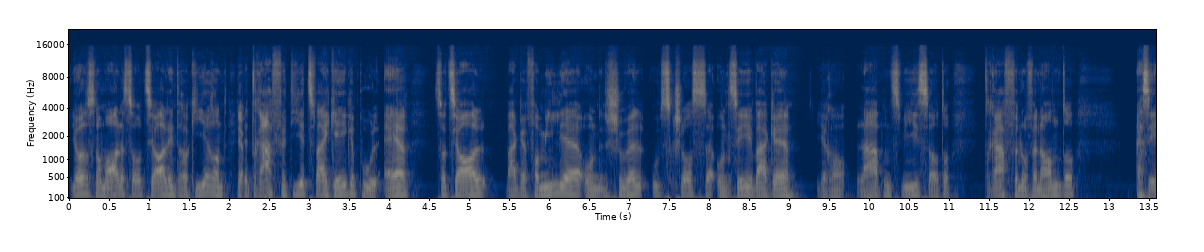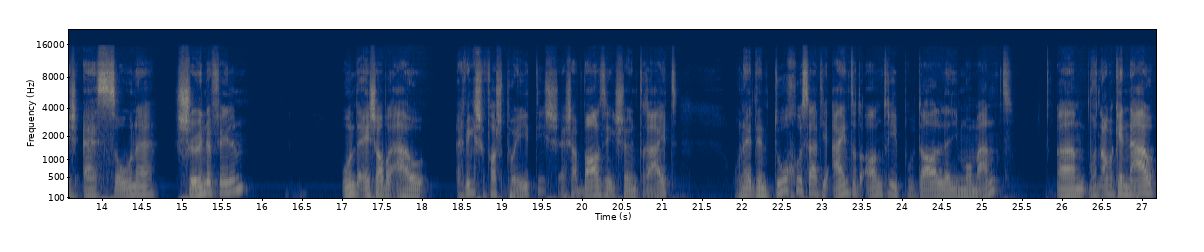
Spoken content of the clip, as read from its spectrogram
ja, das normale sozial interagieren und Ja. treffen die zwei Gegenpool. Er sozial wegen Familie und in der Schule ausgeschlossen und sie wegen ihrer Lebensweise, oder? Treffen aufeinander. Es ist ein so ein schöner Film. Und er ist aber auch er ist wirklich schon fast poetisch. Er ist auch wahnsinnig schön gedreht. Und er hat dann durchaus auch die ein oder andere brutale Moment, ähm, wo dann aber genau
